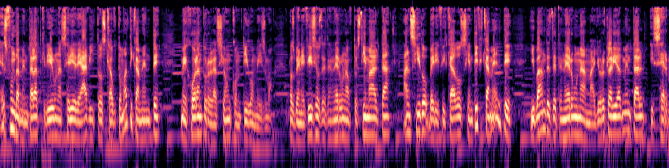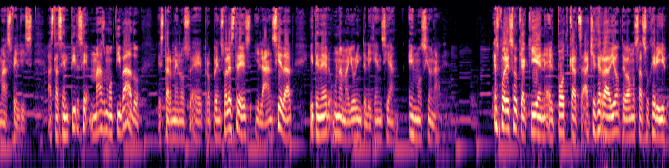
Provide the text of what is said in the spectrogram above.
es fundamental adquirir una serie de hábitos que automáticamente mejoran tu relación contigo mismo. Los beneficios de tener una autoestima alta han sido verificados científicamente y van desde tener una mayor claridad mental y ser más feliz, hasta sentirse más motivado, estar menos eh, propenso al estrés y la ansiedad y tener una mayor inteligencia emocional. Es por eso que aquí en el podcast HG Radio te vamos a sugerir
